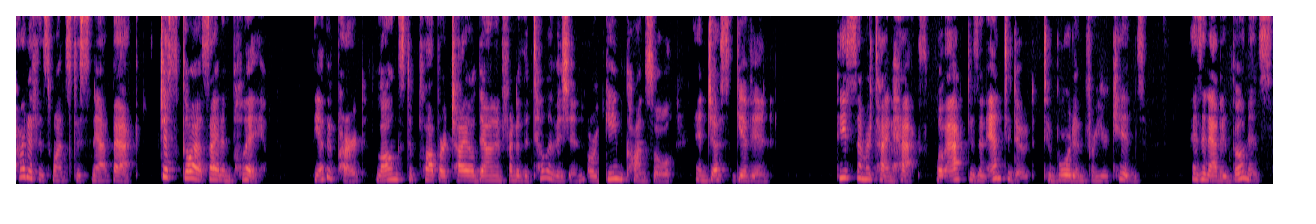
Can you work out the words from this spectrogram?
Part of us wants to snap back, just go outside and play. The other part longs to plop our child down in front of the television or game console and just give in. These summertime hacks will act as an antidote to boredom for your kids. As an added bonus,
